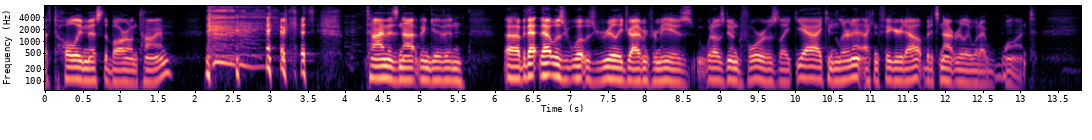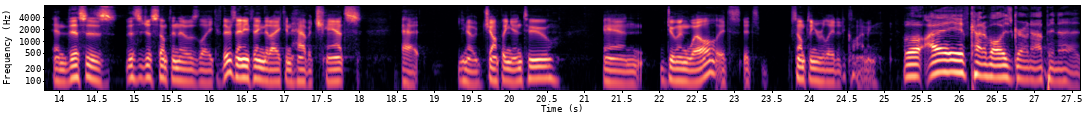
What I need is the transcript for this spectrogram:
I've totally missed the bar on time because time has not been given. Uh, but that that was what was really driving for me is what I was doing before. Was like, yeah, I can learn it, I can figure it out, but it's not really what I want. And this is this is just something that was like, if there's anything that I can have a chance at, you know, jumping into and doing well, it's it's something related to climbing. Well, I've kind of always grown up in a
